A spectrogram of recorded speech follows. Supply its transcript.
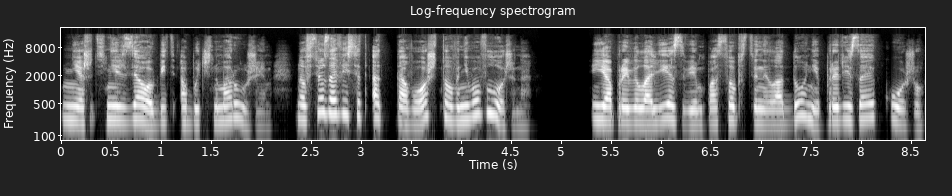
Нежить нельзя убить обычным оружием, но все зависит от того, что в него вложено. Я провела лезвием по собственной ладони, прорезая кожу,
